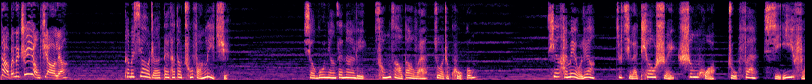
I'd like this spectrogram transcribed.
打扮的这样漂亮。”他们笑着带她到厨房里去。小姑娘在那里从早到晚做着苦工。天还没有亮，就起来挑水、生火、煮饭、洗衣服。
